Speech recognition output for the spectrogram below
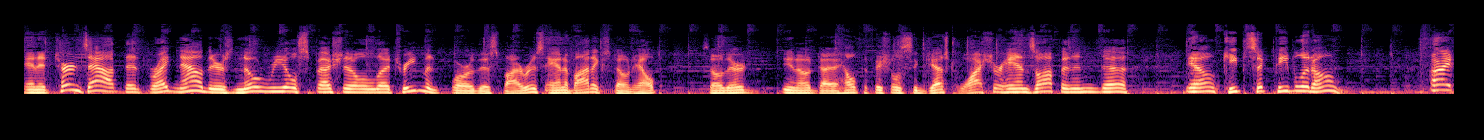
And it turns out that right now there's no real special uh, treatment for this virus. Antibiotics don't help. So they're, you know, the health officials suggest wash your hands often and, uh, you know, keep sick people at home. All right.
